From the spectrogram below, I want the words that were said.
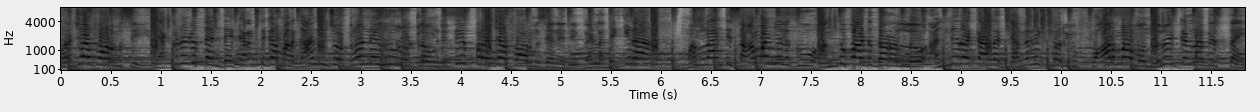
ప్రజా ఫార్మసీ. ఇది ఎక్కడ ఉంటుందంటే కరెక్ట్గా మన గాంధీ చౌక్లో నెహ్రూ రోడ్లో ఉంటుంది ప్రజా ఫార్మసీ అనేది. వీళ్ళ దగ్గర మనలాంటి సామాన్యులకు అందుబాటు ధరల్లో అన్ని రకాల జనరిక్ మరియు ఫార్మా మందులు ఇక్కడ లభిస్తాయి.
